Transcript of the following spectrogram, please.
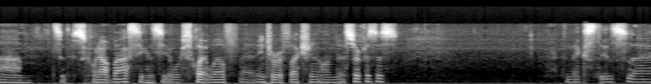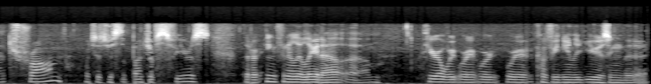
Um, so this Cornell box, you can see it works quite well for uh, interreflection on the surfaces. Next is uh, Tron, which is just a bunch of spheres that are infinitely laid out. Um, here we, are we're, we're conveniently using the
